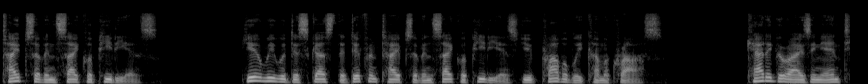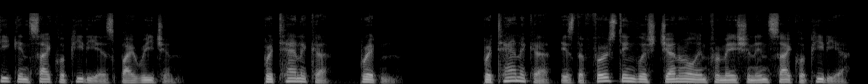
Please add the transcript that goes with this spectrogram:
Types of Encyclopedias Here we would discuss the different types of encyclopedias you'd probably come across. Categorizing antique encyclopedias by region. Britannica, Britain. Britannica is the first English general information encyclopedia,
